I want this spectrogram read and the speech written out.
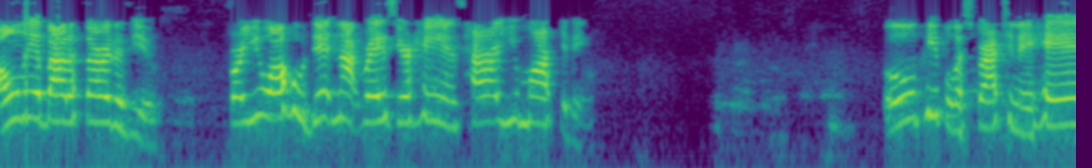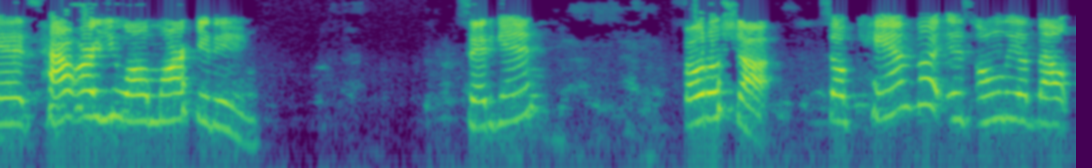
only about a third of you. For you all who did not raise your hands, how are you marketing? Oh, people are scratching their heads. How are you all marketing? Say it again. Photoshop. So Canva is only about,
